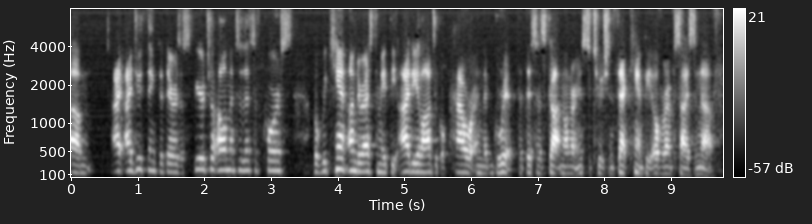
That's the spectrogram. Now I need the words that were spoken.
um, I, I do think that there is a spiritual element to this, of course, but we can't underestimate the ideological power and the grip that this has gotten on our institutions. That can't be overemphasized enough.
